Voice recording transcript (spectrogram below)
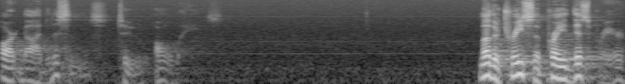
heart God listens to always. Mother Teresa prayed this prayer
